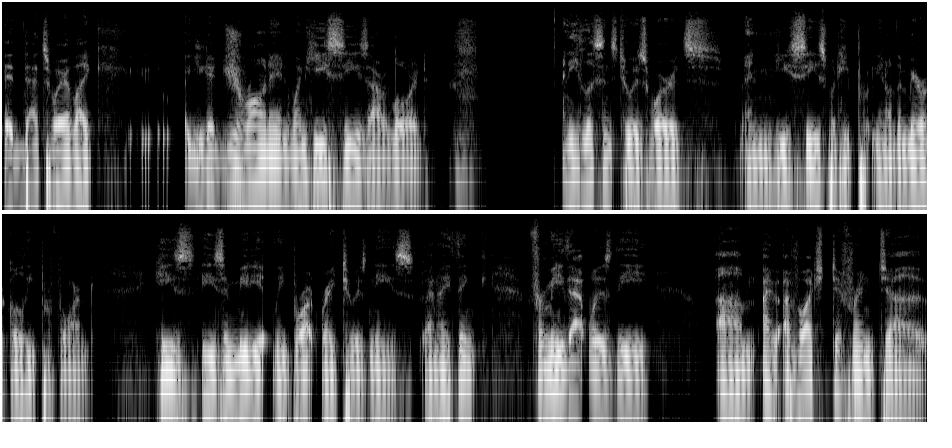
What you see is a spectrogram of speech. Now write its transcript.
it, that's where like you get drawn in when he sees our Lord, and he listens to his words, and he sees what he, you know, the miracle he performed. He's he's immediately brought right to his knees, and I think for me that was the. Um, I, I've watched different uh,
